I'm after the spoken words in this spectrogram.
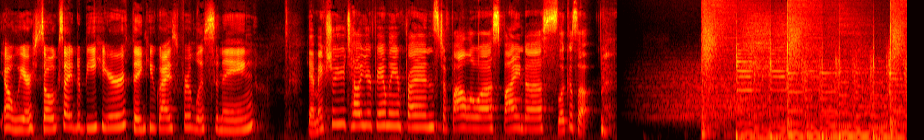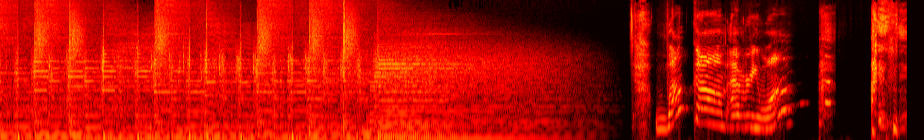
Yeah, we are so excited to be here. Thank you guys for listening. Yeah, make sure you tell your family and friends to follow us, find us, look us up. Welcome, everyone. Episode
